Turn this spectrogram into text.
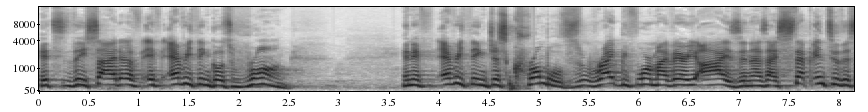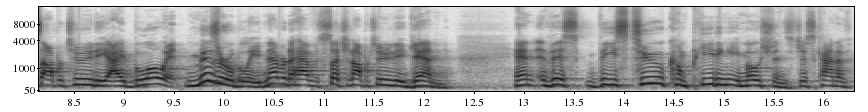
It's the side of if everything goes wrong and if everything just crumbles right before my very eyes, and as I step into this opportunity, I blow it miserably, never to have such an opportunity again. And this, these two competing emotions just kind of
